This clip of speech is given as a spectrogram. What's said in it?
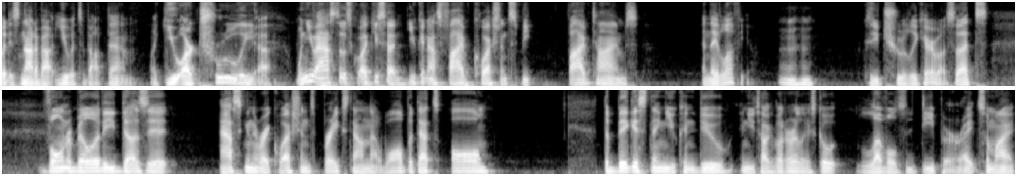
But it's not about you; it's about them. Like you are truly Yeah. when you ask those, like you said, you can ask five questions, speak five times, and they love you Mm-hmm. because you truly care about. It. So that's vulnerability. Does it? Asking the right questions breaks down that wall. But that's all. The biggest thing you can do, and you talked about earlier, is go levels deeper, right? So my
